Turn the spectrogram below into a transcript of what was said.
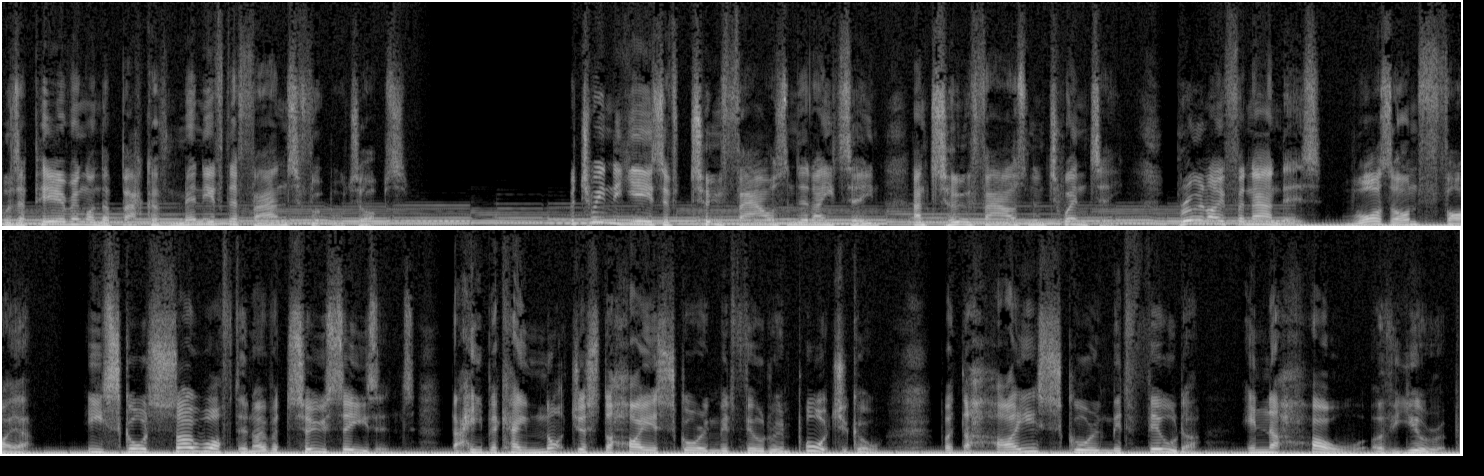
was appearing on the back of many of the fans' football tops. Between the years of 2018 and 2020, Bruno Fernandes was on fire. He scored so often over two seasons that he became not just the highest scoring midfielder in Portugal, but the highest scoring midfielder in the whole of Europe.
